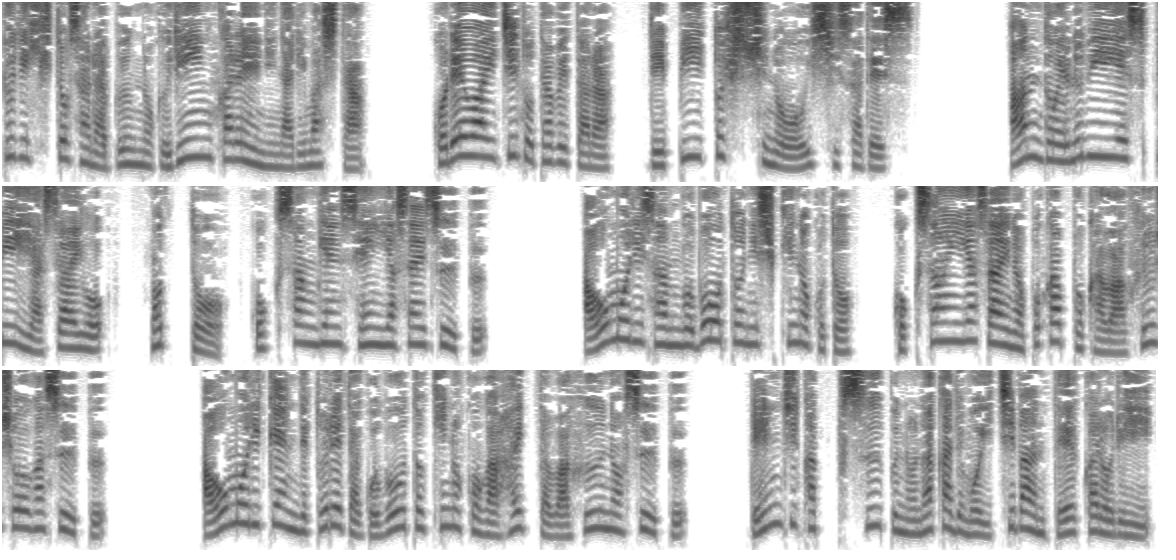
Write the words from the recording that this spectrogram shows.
ぷり一皿分のグリーンカレーになりました。これは一度食べたら、リピート必至の美味しさです。&NBSP 野菜を、モットー、国産厳選野菜スープ。青森産ごぼうと煮種キノコと、国産野菜のポカポカ和風生姜スープ。青森県で採れたごぼうとキノコが入った和風のスープ。レンジカップスープの中でも一番低カロリ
